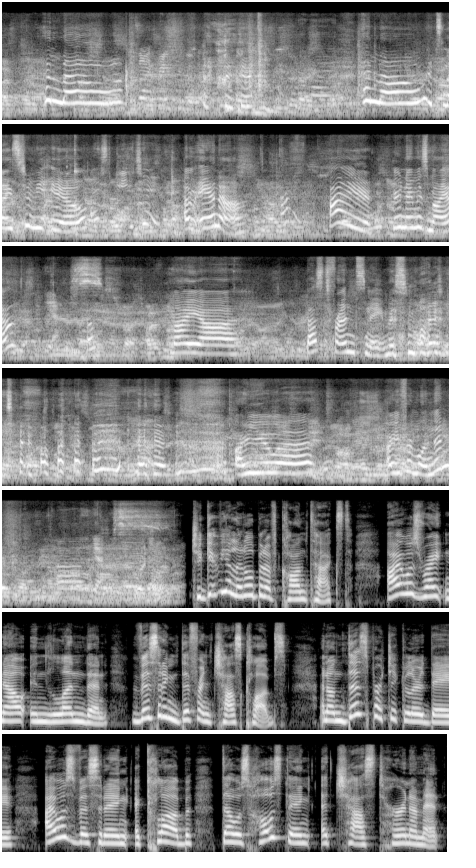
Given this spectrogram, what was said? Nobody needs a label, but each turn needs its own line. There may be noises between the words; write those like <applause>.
Hello. Hello. It's nice to meet you.
Nice to meet you.
I'm Anna. Hi. Hi. Your name is Maya?
Yes.
My uh, best friend's name is <laughs> Maya too. are you uh, are you from London?
Uh, yes.
To give you a little bit of context, I was right now in London visiting different chess clubs. And on this particular day, I was visiting a club that was hosting a chess tournament.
